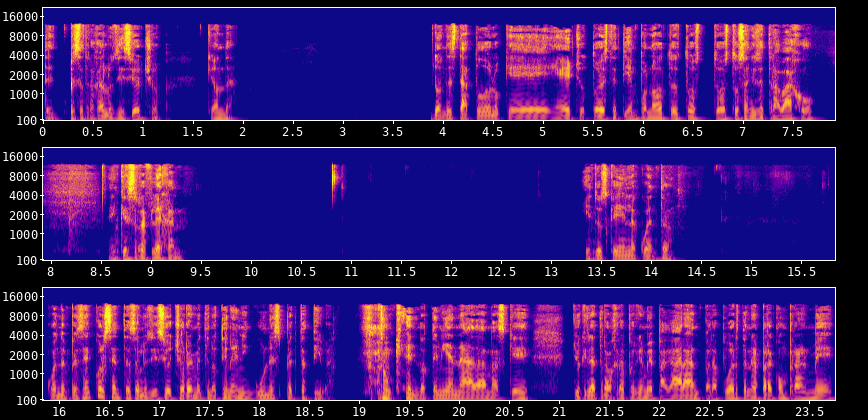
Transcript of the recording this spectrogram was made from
empecé a trabajar a los 18. ¿Qué onda? ¿Dónde está todo lo que he hecho todo este tiempo, ¿no? Todos, todos estos años de trabajo, ¿en qué se reflejan? Y entonces caí en la cuenta cuando empecé en call centers a los 18 realmente no tenía ninguna expectativa. Aunque no tenía nada más que yo quería trabajar porque me pagaran para poder tener para comprarme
